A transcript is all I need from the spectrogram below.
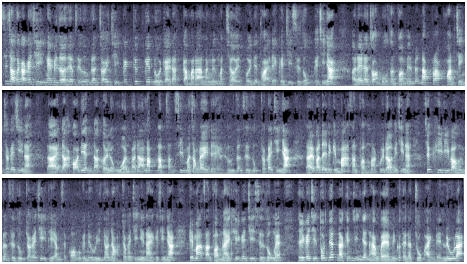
Xin chào tất cả các anh chị, ngay bây giờ thì em sẽ hướng dẫn cho anh chị cách thức kết nối cài đặt camera năng lượng mặt trời với điện thoại để các anh chị sử dụng các anh chị nhé. Ở đây là chọn bộ sản phẩm bên lắp ráp hoàn chỉnh cho các anh chị này. Đấy, đã có điện, đã khởi động nguồn và đã lắp đặt sẵn sim vào trong đây để hướng dẫn sử dụng cho các chị nhé. Đấy và đây là cái mã sản phẩm mã QR cái chị này. Trước khi đi vào hướng dẫn sử dụng cho các chị thì em sẽ có một cái lưu ý nho nhỏ cho các chị như này các chị nhé. Cái mã sản phẩm này khi các chị sử dụng ấy thì các chị tốt nhất là các anh chị nhận hàng về mình có thể là chụp ảnh để lưu lại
